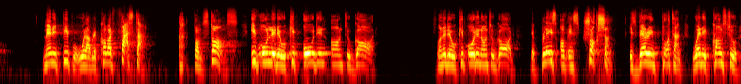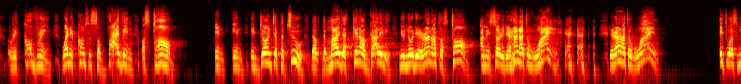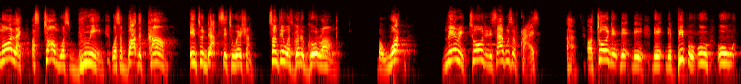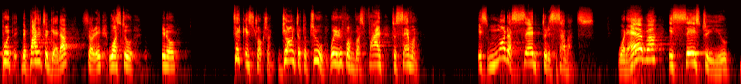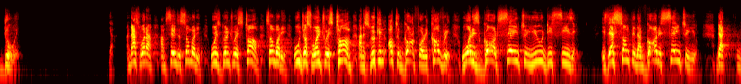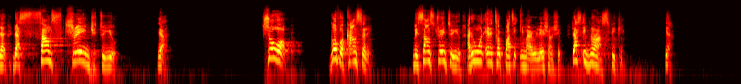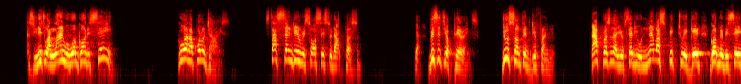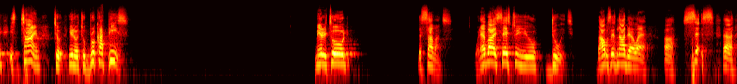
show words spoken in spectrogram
Many people will have recovered faster from storms if only they will keep holding on to God If only they will keep holding on to God. The place of instruction is very important when it comes to recovering, when it comes to surviving a storm. In, in, in John chapter 2, the, the marriage at Cana of Galilee, you know they ran out of storm. I mean, sorry, they ran out of wine. they ran out of wine. It was more like a storm was brewing, was about to come into that situation. Something was going to go wrong. But what Mary told the disciples of Christ, uh, or told the, the, the, the, the people who, who put the party together, sorry, was to, you know, take instruction. John chapter 2, when you read from verse 5 to 7, his mother said to the servants, Whatever he says to you, do it. Yeah. And that's what I'm saying to somebody who is going through a storm, somebody who just went through a storm and is looking up to God for recovery. What is God saying to you this season? Is there something that God is saying to you that, that, that sounds strange to you? Yeah. Show up. Go for counseling. May sound strange to you. I don't want any third party in my relationship. That's ignorance speaking. Because you need to align with what God is saying. Go and apologize. Start sending resources to that person. Yeah. Visit your parents. Do something differently. That person that you've said you will never speak to again, God may be saying it's time to, you know, to broker peace. Mary told the servants, whatever I says to you, do it. Bible says now there were uh, set, uh,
